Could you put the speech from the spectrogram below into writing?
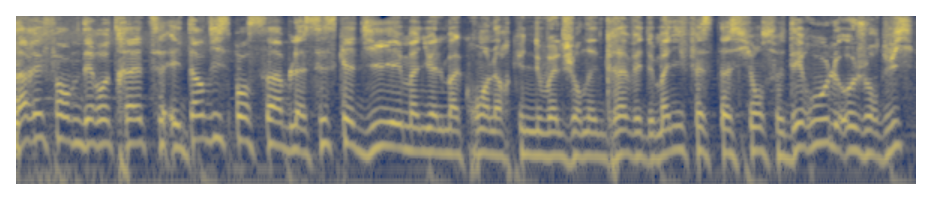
La réforme des retraites est indispensable, c'est ce qu'a dit Emmanuel Macron alors qu'une nouvelle journée de grève et de manifestation se déroule aujourd'hui.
